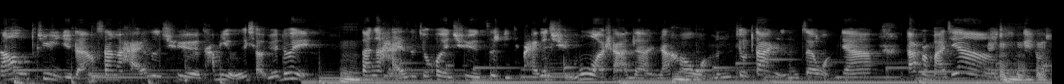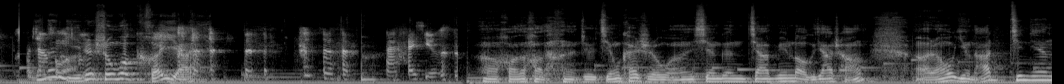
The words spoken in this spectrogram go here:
然后聚聚，然后三个孩子去，他们有一个小乐队，嗯三个孩子就会去自己排个曲目啊啥的，然后我们就大人在我们家打会儿麻将那种，然那后你这生活可以啊。还行，啊，好的好的，就节目开始，我们先跟嘉宾唠个家常，啊，然后颖达今天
